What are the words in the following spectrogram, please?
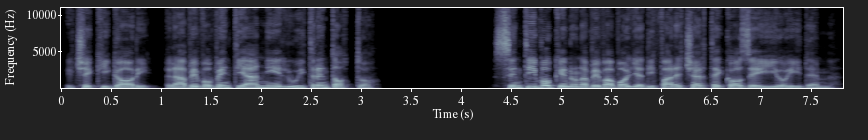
e Cecchi Gori, avevo 20 anni e lui 38. Sentivo che non aveva voglia di fare certe cose e io idem.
